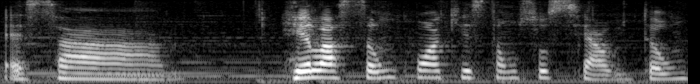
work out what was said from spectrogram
essa relação com a questão social. Então,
